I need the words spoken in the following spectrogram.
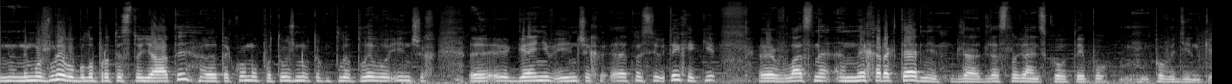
неможливо було протистояти такому потужному такому впливу інших генів і інших етносів, тих, які власне не характерні для, для слов'янського типу поведінки.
